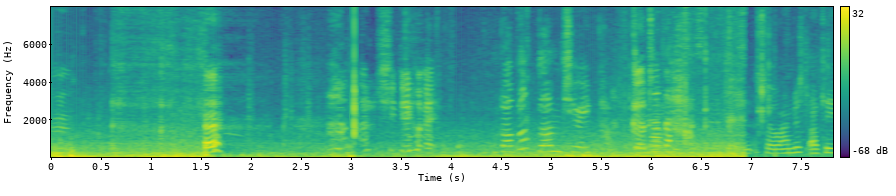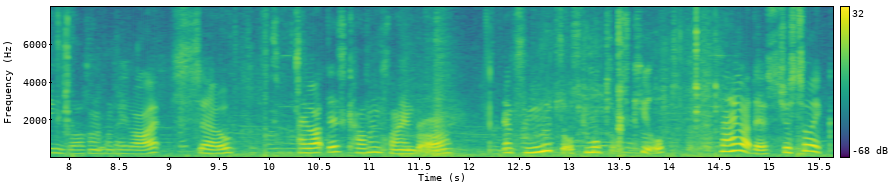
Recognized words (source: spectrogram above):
Hmm. How did she do it? Bubble gum cherry pop. Go to the house. So I'm just updating the vlog on what I got. So I got this Calvin Klein bra. It's muchos, muchos cute. Then I got this just to like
